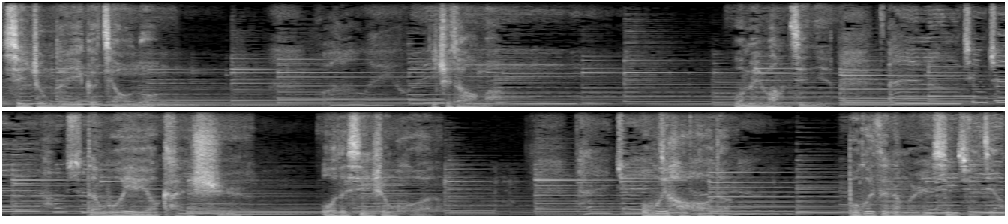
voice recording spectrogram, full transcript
心中的一个角落。你知道吗？我没忘记你，但我也要开始我的新生活了。我会好好的，不会再那么任性倔强，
